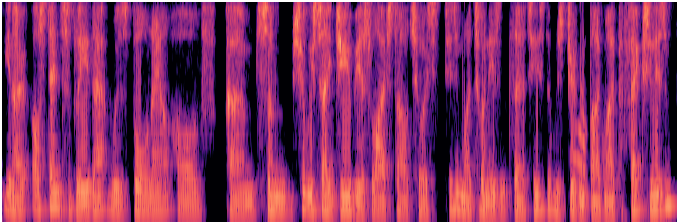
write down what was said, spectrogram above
you know, ostensibly that was born out of um, some, should we say, dubious lifestyle choices in my 20s and 30s that was driven by my perfectionism.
